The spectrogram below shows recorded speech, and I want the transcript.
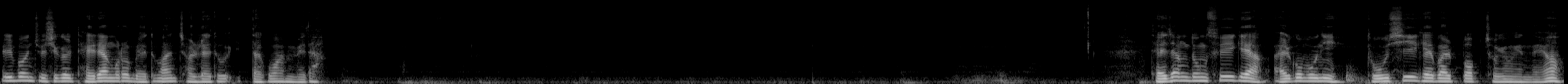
일본 주식을 대량으로 매도한 전례도 있다고 합니다. 대장동 수의계약 알고 보니 도시개발법 적용했네요.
